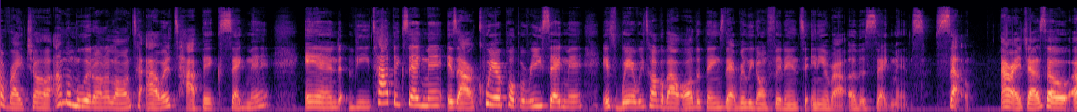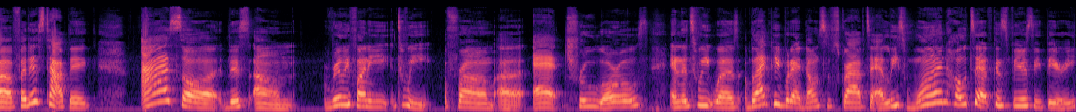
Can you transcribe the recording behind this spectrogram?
All right, y'all. I'm gonna move it on along to our topic segment. And the topic segment is our queer potpourri segment. It's where we talk about all the things that really don't fit into any of our other segments. So, all right, y'all. So, uh, for this topic, I saw this um really funny tweet from uh, at True Laurels, and the tweet was: "Black people that don't subscribe to at least one Hotep conspiracy theory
